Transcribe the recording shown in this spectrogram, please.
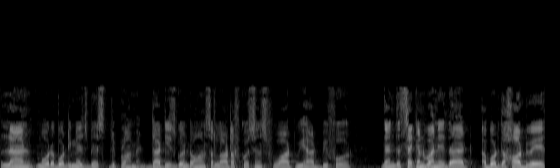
Learn more about image-based deployment. That is going to answer a lot of questions what we had before. Then the second one is that about the hardware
